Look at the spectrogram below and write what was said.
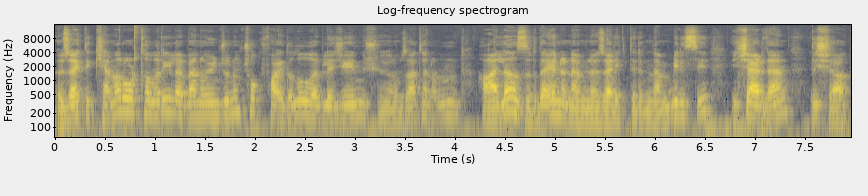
özellikle kenar ortalarıyla ben oyuncunun çok faydalı olabileceğini düşünüyorum. Zaten onun hali hazırda en önemli özelliklerinden birisi içeriden dışa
